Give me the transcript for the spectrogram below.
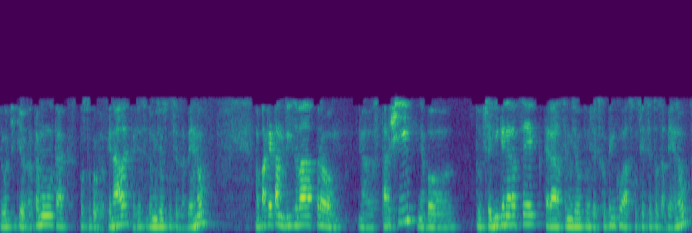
do určitého datamu, tak postupují do finále, takže si to můžou zkusit zaběhnout. No pak je tam výzva pro starší nebo tu střední generaci, která si může utvořit skupinku a zkusit si to zaběhnout.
